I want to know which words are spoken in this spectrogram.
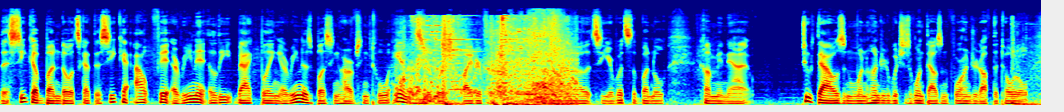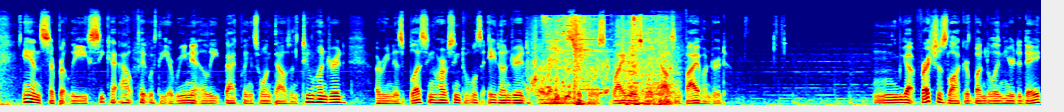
the Sika bundle. It's got the Sika outfit, Arena Elite back bling, Arena's blessing harvesting tool, and the Cerberus glider. For, let's see here. What's the bundle coming at? 2100 which is 1400 off the total and separately Sika outfit with the Arena Elite backblings 1200 Arena's Blessing Harvesting Tools 800 Cerberus Glider is 1500 mm, we got Fresh's Locker bundle in here today.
